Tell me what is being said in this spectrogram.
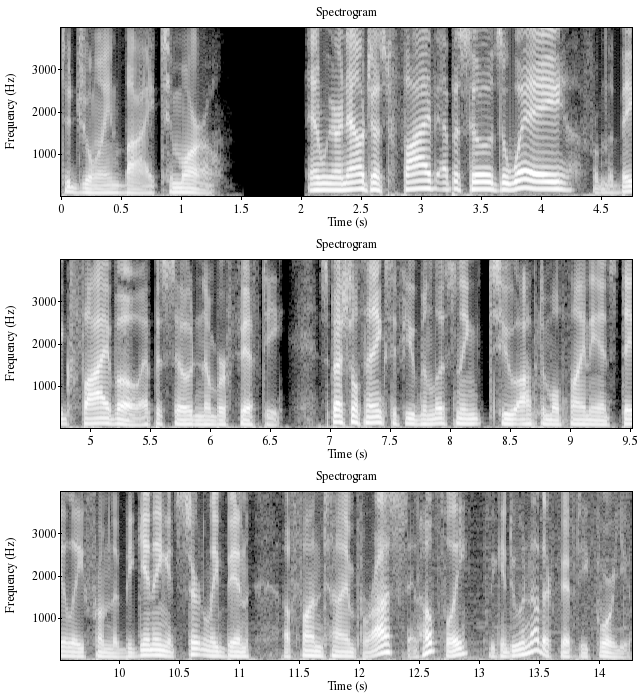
to join by tomorrow. And we are now just five episodes away from the big 5 0, episode number 50. Special thanks if you've been listening to Optimal Finance Daily from the beginning. It's certainly been a fun time for us, and hopefully we can do another 50 for you.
